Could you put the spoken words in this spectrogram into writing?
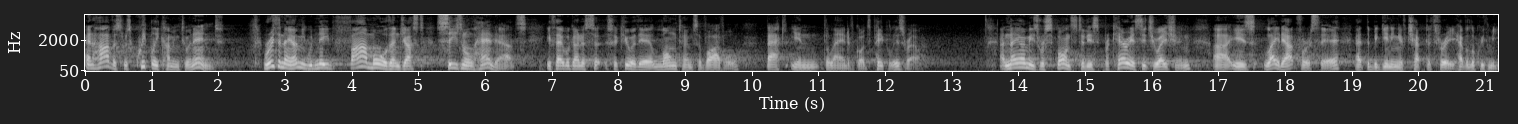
and harvest was quickly coming to an end. Ruth and Naomi would need far more than just seasonal handouts if they were going to secure their long term survival back in the land of God's people, Israel. And Naomi's response to this precarious situation uh, is laid out for us there at the beginning of chapter 3. Have a look with me.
